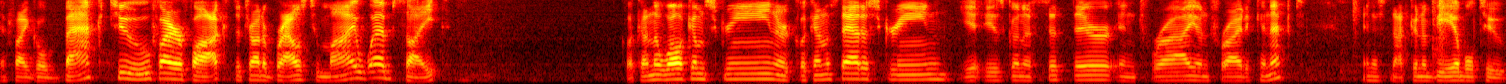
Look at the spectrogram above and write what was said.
if I go back to Firefox to try to browse to my website, click on the welcome screen or click on the status screen, it is going to sit there and try and try to connect, and it's not going to be able to.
